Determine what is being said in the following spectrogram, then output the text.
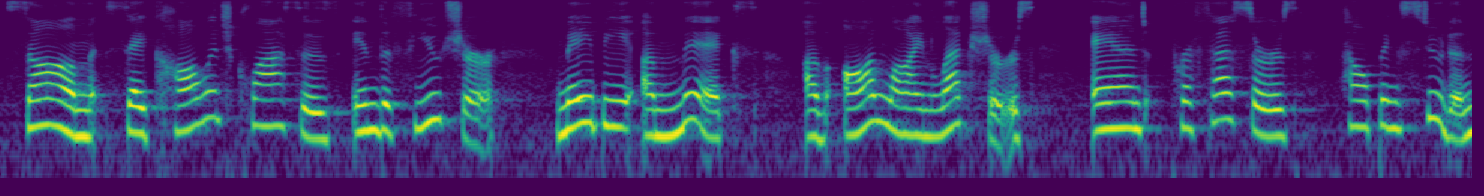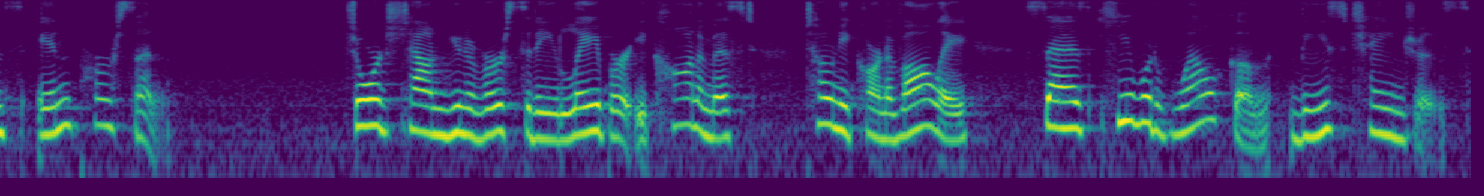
Some say college classes in the future may be a mix of online lectures and professors helping students in person. Georgetown University labor economist Tony Carnevale says he would welcome these changes.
